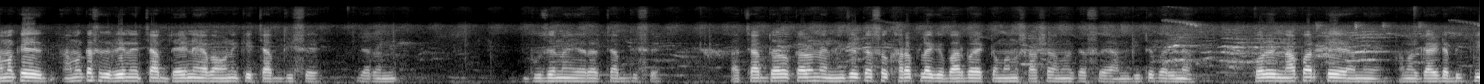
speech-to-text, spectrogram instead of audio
আমাকে, আমার কাছে ঋণের চাপ দেয় না আবার অনেকে চাপ দিছে, যারা বুঝে না এরা চাপ দিছে। আর চাপ দেওয়ার কারণে নিজের কাছেও খারাপ লাগে বারবার একটা মানুষ আসে আমার কাছে আমি দিতে পারি না। পরে না পারতে আমি আমার গাড়িটা বিক্রি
